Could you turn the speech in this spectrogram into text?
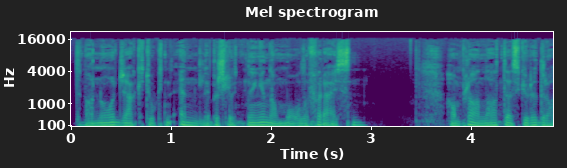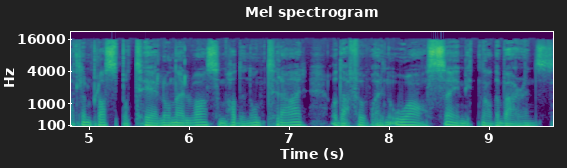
Det var nå Jack tok den endelige beslutningen om målet for reisen. Han planla at det skulle dra til en plass på Telonelva som hadde noen trær og derfor var en oase i midten av The Barrens.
